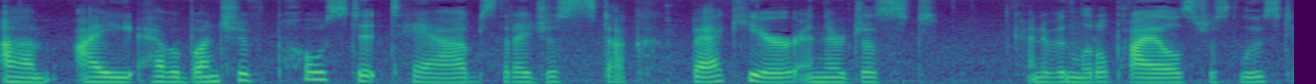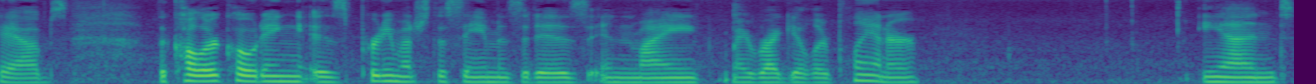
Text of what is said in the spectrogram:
Um, I have a bunch of post it tabs that I just stuck back here, and they're just kind of in little piles, just loose tabs. The color coding is pretty much the same as it is in my, my regular planner. And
